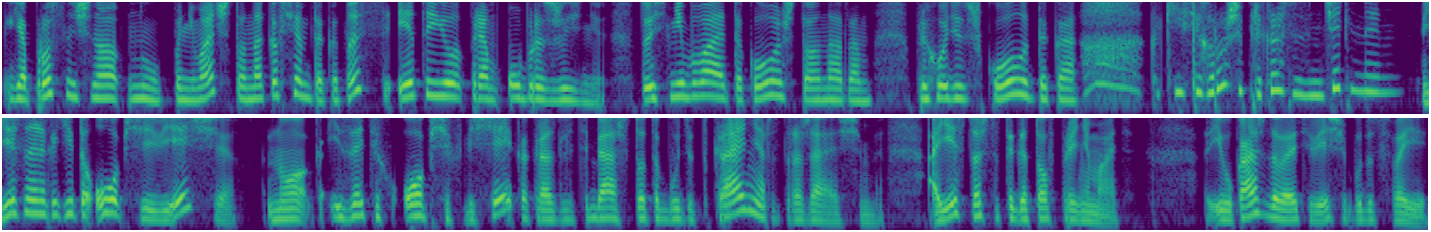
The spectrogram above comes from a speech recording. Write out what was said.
я просто начала, ну, понимать, что она ко всем так относится, и это ее прям образ жизни. То есть не бывает такого, что она там приходит в школу такая, «А, какие все хорошие, прекрасные, замечательные. Есть, наверное, какие-то общие вещи, но из этих общих вещей как раз для тебя что-то будет крайне раздражающими, а есть то, что ты готов принимать. И у каждого эти вещи будут свои.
